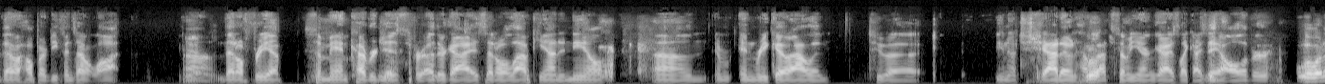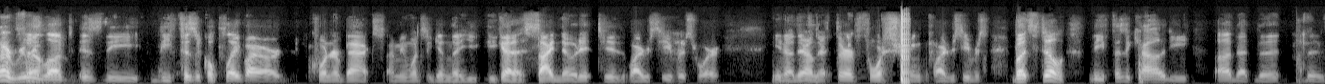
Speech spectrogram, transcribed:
that'll help our defense out a lot. Yeah. Um, that'll free up some man coverages for other guys. That'll allow Keanu Neal um, and, and Rico Allen to uh, you know to shadow and help Well- out some of young guys like Isaiah Oliver. Well, what I really So- loved is the the physical play by our cornerbacks. I mean, once again, the, you, you got to side note it to the wide receivers where, you know, they're on their third, fourth string wide receivers, but still the physicality uh, that the the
